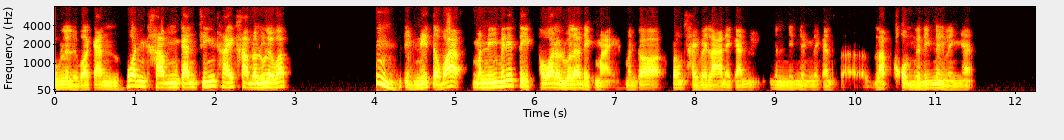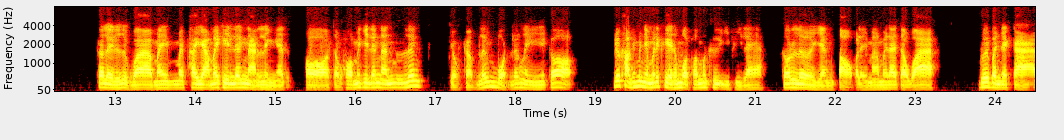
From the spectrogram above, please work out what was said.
รู้เลยหรือว่าการห้วนคำการทิ้งท้ายคำเรารู้เลยว่า อืมอีกนิดแต่ว่ามันนี้ไม่ได้ติด เพราะว่าเรารู้แล้วเด็กใหม่ มันก็ต้องใช้เวลาในการนิดหนึ่งในการเอ่อรับคมกันนิดหนึ่งอะไรเงี้ย ก็เลยรู้สึกว่าไม่ไม่พยายามไม่คิดเรื่องนั้นอะไรเงี้ย พอแต่พอไม่คิดเรื่องนั้น เรื่องเกี่ยวกับเรื่องบทเรื่องอะไรอย่างนี้ก็ด้วยความที่มันยังไม่ได้เคลียร์ทั้งหมดเพราะมันคืออีพีแรกก็เลยยังตอบอะไรมากไม่ได้แต่ว่าด้วยบรรยากาศ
